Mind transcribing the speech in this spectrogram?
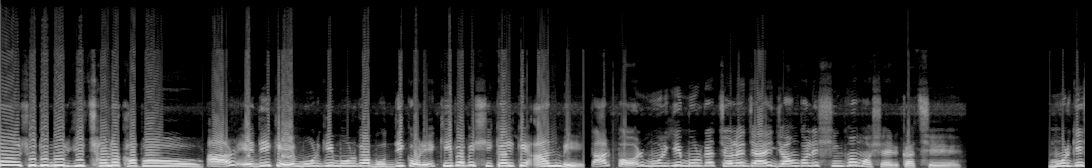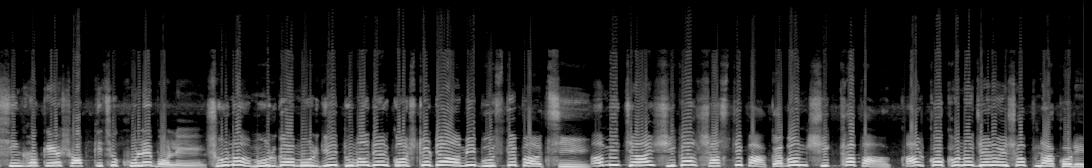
না শুধু মুরগির ছানা খাব। আর এদিকে মুরগি মুরগা বুদ্ধি করে কীভাবে শিকালকে আনবে। তারপর মুরগি মুরগা চলে যায় জঙ্গলের সিংহ মশাইয়ের কাছে। মুরগি সিংহকে সবকিছু খুলে বলে। শোনো মুরগা মুরগি তোমাদের কষ্টটা আমি বুঝতে পারছি। আমি চাই শিকাল শাস্তি পাক এবং শিক্ষা পাক আর কখনো যেন এসব না করে।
